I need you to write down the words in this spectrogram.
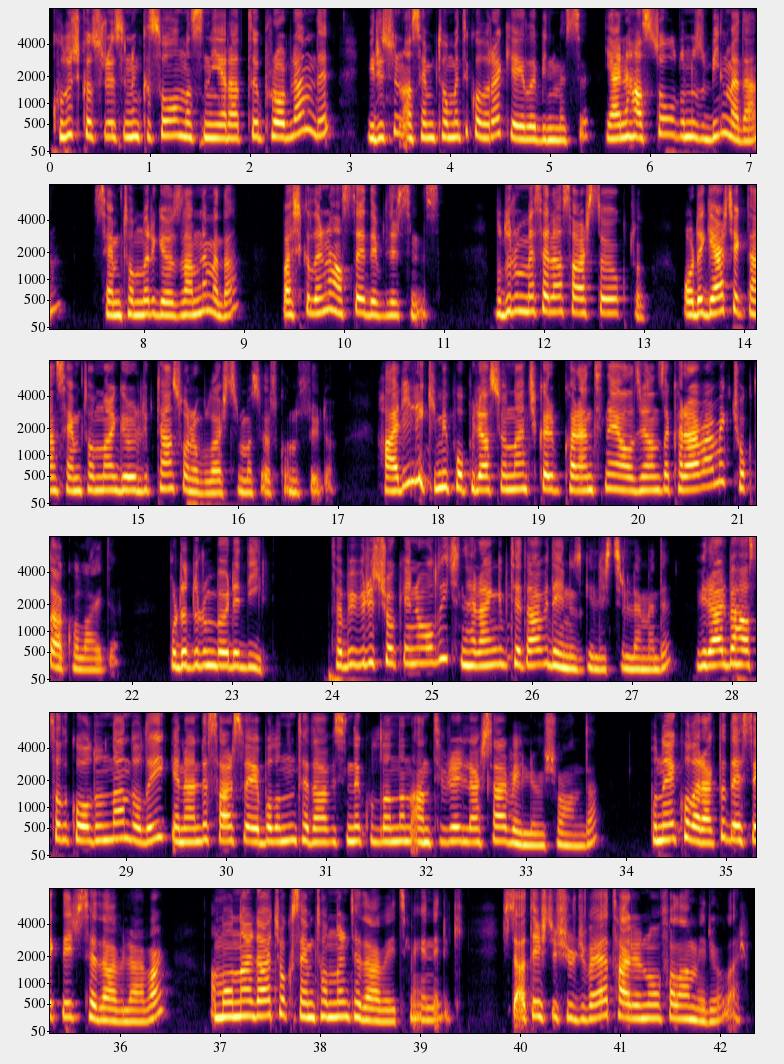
Kuluçka süresinin kısa olmasının yarattığı problem de virüsün asemptomatik olarak yayılabilmesi. Yani hasta olduğunuzu bilmeden, semptomları gözlemlemeden başkalarını hasta edebilirsiniz. Bu durum mesela SARS'ta yoktu. Orada gerçekten semptomlar görüldükten sonra bulaştırma söz konusuydu. Haliyle kimi popülasyondan çıkarıp karantinaya alacağınıza karar vermek çok daha kolaydı. Burada durum böyle değil. Tabii virüs çok yeni olduğu için herhangi bir tedavi de henüz geliştirilemedi. Viral bir hastalık olduğundan dolayı genelde SARS ve Ebola'nın tedavisinde kullanılan antiviral ilaçlar veriliyor şu anda. Buna ek olarak da destekleyici tedaviler var. Ama onlar daha çok semptomları tedavi etmeye yönelik. İşte ateş düşürücü veya Tylenol falan veriyorlar.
